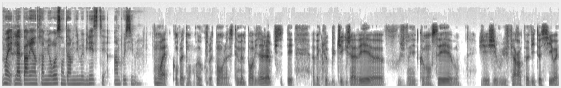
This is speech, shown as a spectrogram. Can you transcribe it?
ouais, là, Paris intra-muros, en termes d'immobilier, c'était impossible. Ouais, complètement, oh complètement, là, c'était même pas envisageable. Puis c'était avec le budget que j'avais, je venais de commencer, bon, j'ai j'ai voulu faire un peu vite aussi, ouais.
